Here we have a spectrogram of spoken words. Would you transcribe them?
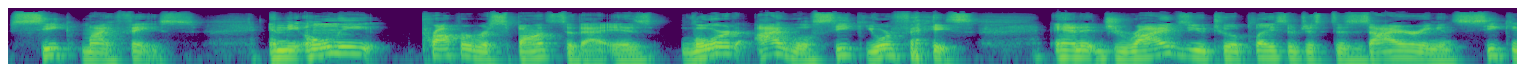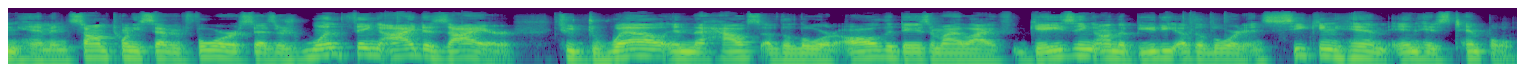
seek my face. And the only proper response to that is, Lord, I will seek your face. And it drives you to a place of just desiring and seeking him. And Psalm 27 4 says, There's one thing I desire to dwell in the house of the Lord all the days of my life, gazing on the beauty of the Lord and seeking him in his temple.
